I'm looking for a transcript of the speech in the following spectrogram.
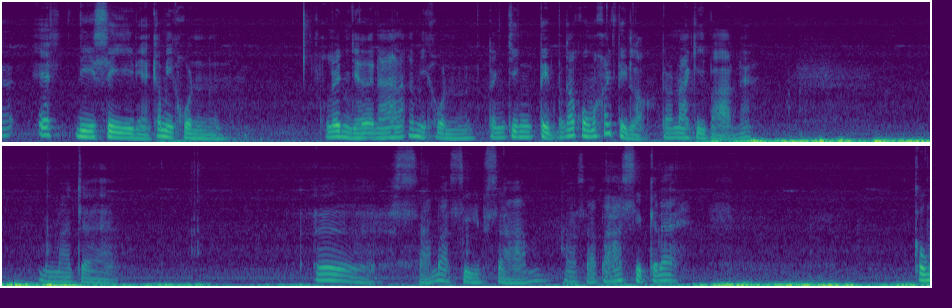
อ SDC เนี่ยก็มีคนเล่นเยอะนะ แล้วก็มีคนแต่จริงๆติดมันก็คงไม่ค่อยติดหรอก แต่มันมากี่บาทนะ มันมาจาก เออสามบาทสี่สิบสามมาสามบาทห้าสิบก็ได้ คง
